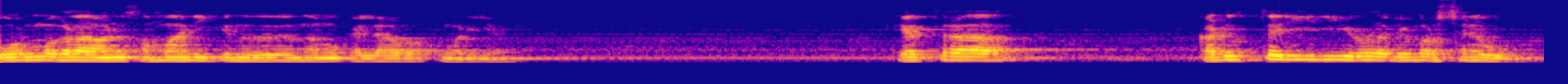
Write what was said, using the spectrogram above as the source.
ഓർമ്മകളാണ് സമ്മാനിക്കുന്നത് എന്ന് നമുക്കെല്ലാവർക്കും അറിയാം. എത്ര കടുത്ത രീതിയിലുള്ള വിമർശനവും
